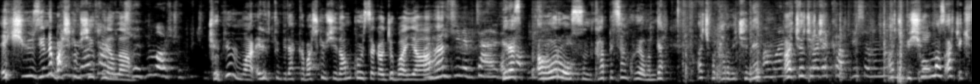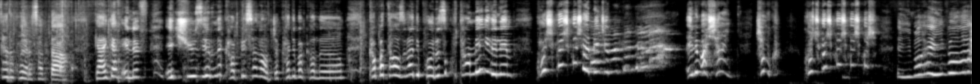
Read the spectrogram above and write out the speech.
Ekşi yüz yerine başka bir şey koyalım. Çöpü var çöpü çöpü. Çöpü mü var? Elif dur bir dakika başka bir şey daha mı koysak acaba ya? Ha? İçine bir tane de Biraz kaprisan ağır koyalım. olsun. Kaprisan koyalım gel. Aç bakalım içini. Aman Aç aç aç. Aç bir şey olmaz aç iki tane koyarız hatta. Gel gel Elif ekşi yüz yerine kaprisan alacak hadi bakalım. Kapat ağzını hadi Poyraz'ı kurtarmaya gidelim. Koş koş koş anneciğim. Elif aşağı in çabuk. Koş koş koş koş koş. Eyvah eyvah.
